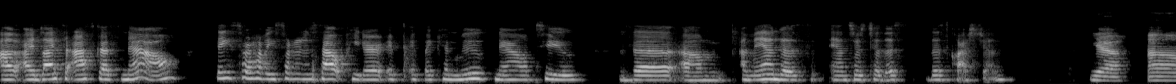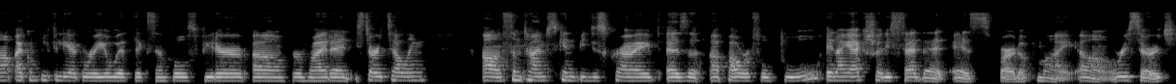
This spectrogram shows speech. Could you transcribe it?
Uh, I'd like to ask us now, thanks for having started us out, Peter, if, if I can move now to the um, Amanda's answers to this this question. Yeah, uh, I completely agree with the examples Peter uh, provided. Storytelling uh, sometimes can be described as a, a, powerful tool. And I actually said that as part of my uh, research.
